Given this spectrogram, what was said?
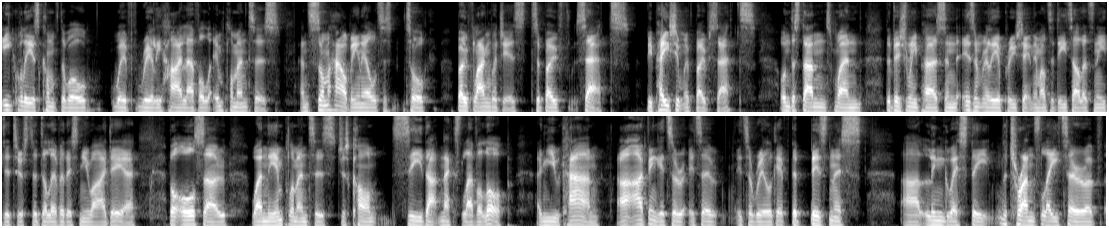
equally as comfortable with really high level implementers and somehow being able to talk both languages to both sets, be patient with both sets, understand when the visionary person isn't really appreciating the amount of detail that's needed just to deliver this new idea, but also when the implementers just can't see that next level up and you can. I think it's a it's a it's a real gift. The business uh, linguist, the, the translator of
